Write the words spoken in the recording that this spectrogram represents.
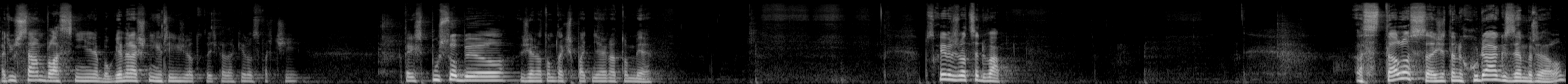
ať už sám vlastní nebo generační hřích, že to teďka taky rozfrčí, který způsobil, že na tom tak špatně, jak na tom je. Poslouchej 22. A stalo se, že ten chudák zemřel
